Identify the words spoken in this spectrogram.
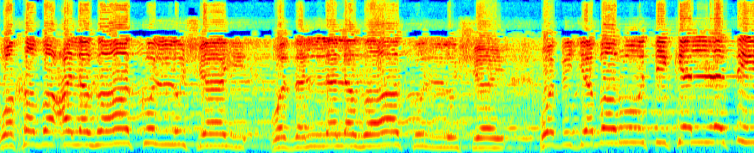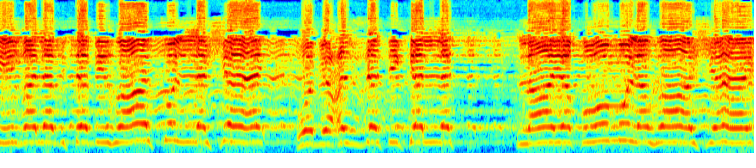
وخضع لها كل شيء وذل لها كل شيء وبجبروتك التي غلبت بها كل شيء وبعزتك التي لا يقوم لها شيء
